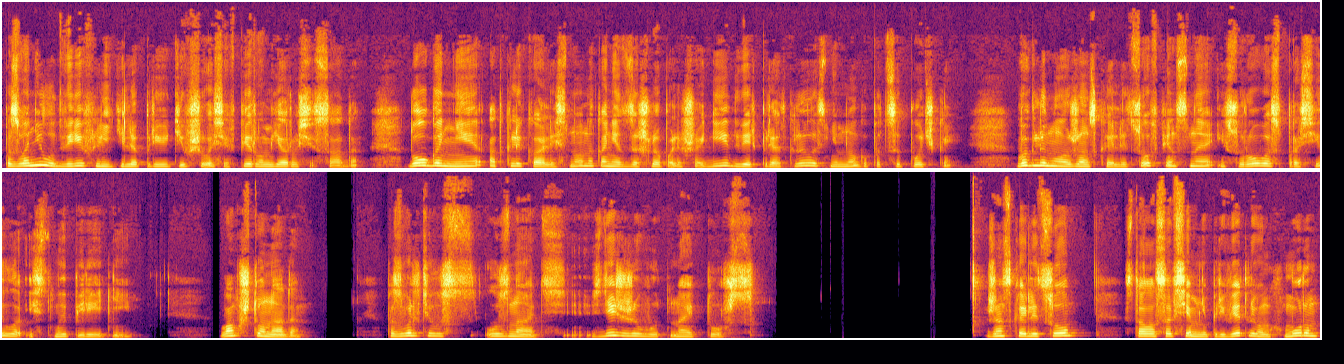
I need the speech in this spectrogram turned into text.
Позвонил у двери флигеля, приютившегося в первом ярусе сада. Долго не откликались, но, наконец, зашлепали шаги, дверь приоткрылась немного под цепочкой. Выглянуло женское лицо в пенсне и сурово спросила из тьмы передней. «Вам что надо?» «Позвольте узнать, здесь живут Найтурс?» Женское лицо стало совсем неприветливым, хмурым,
